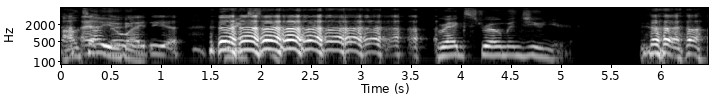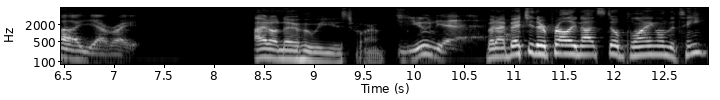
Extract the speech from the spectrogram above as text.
I'll I tell have you No who. idea. Greg Stroman Jr. yeah, right. I don't know who we used for him, Junior. but I bet you they're probably not still playing on the team.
